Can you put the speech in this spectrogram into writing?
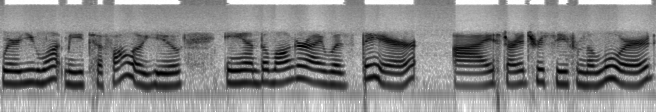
where you want me to follow you? And the longer I was there, I started to receive from the Lord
